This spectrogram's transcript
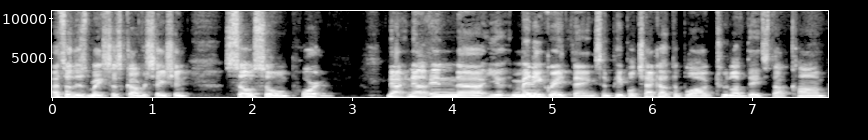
That's what this makes this conversation so, so important. Now, now in uh, you, many great things, and people check out the blog, truelovedates.com.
